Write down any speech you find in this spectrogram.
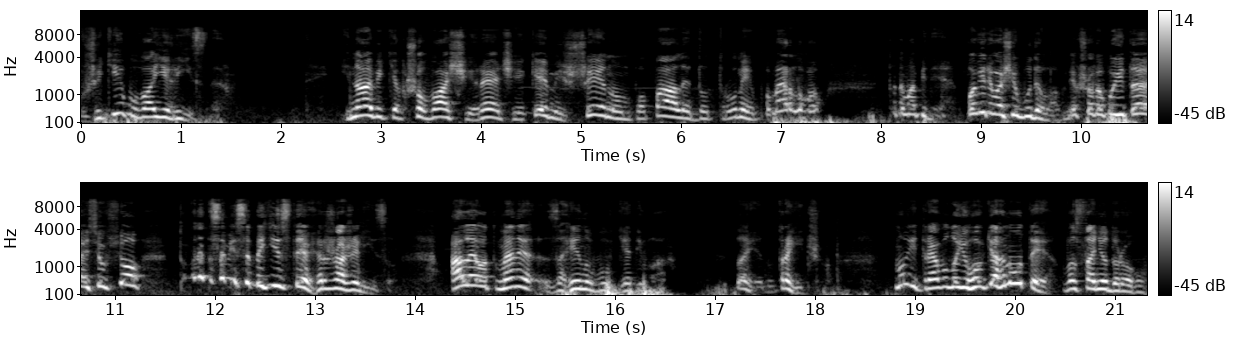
В житті буває різне. І навіть якщо ваші речі якимось чином попали до труни померлого, то нема біди. Повірю, ваші буде вам. Якщо ви боїтеся все, то будете самі себе їсти, як гержа желізо. Але от в мене загинув був дід Іван. Загинув трагічно. Ну і треба було його вдягнути в останню дорогу.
